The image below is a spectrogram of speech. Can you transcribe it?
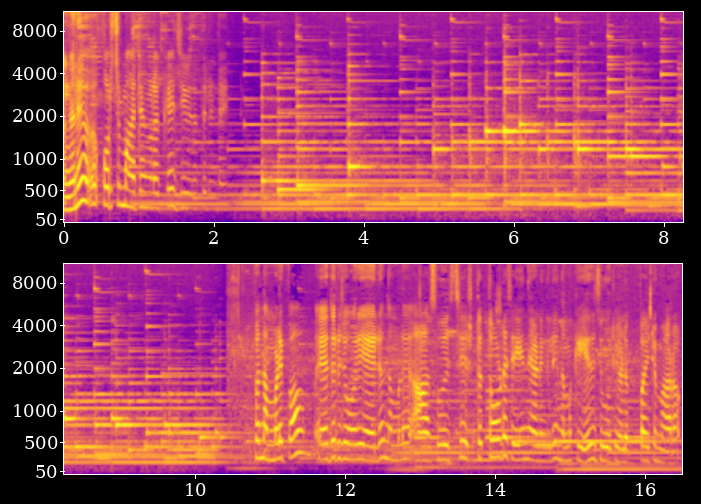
അങ്ങനെ കുറച്ച് മാറ്റങ്ങളൊക്കെ ജീവിതത്തിലുണ്ടായി. ഇപ്പം നമ്മളിപ്പോൾ ഏതൊരു ജോലിയായാലും നമ്മൾ ആസ്വദിച്ച് ഇഷ്ടത്തോടെ ചെയ്യുന്നതാണെങ്കിൽ നമുക്ക് ഏത് ജോലി എളുപ്പമായിട്ട് മാറാം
